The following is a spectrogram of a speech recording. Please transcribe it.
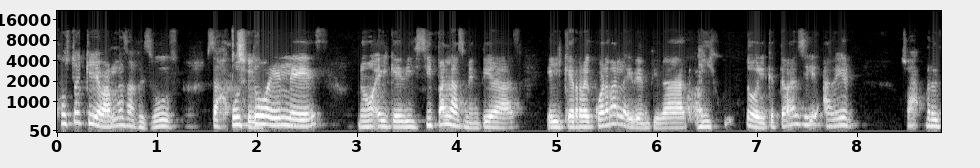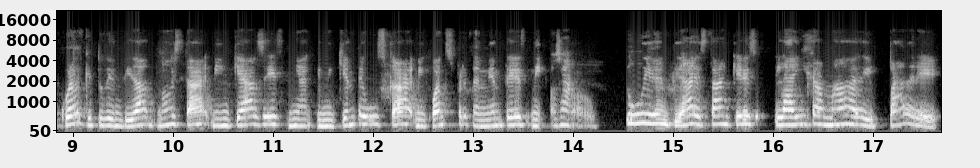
justo hay que llevarlas a Jesús. O sea, justo Él es, ¿no? El que disipa las mentiras, el que recuerda la identidad y justo el que te va a decir, a ver, o sea, recuerda que tu identidad no está ni en qué haces, ni, ni quién te busca, ni cuántos pretendientes, ni, o sea, tu identidad está en que eres la hija amada del Padre,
